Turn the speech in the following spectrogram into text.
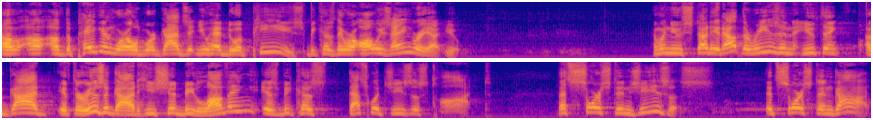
of, of, the pagan world were gods that you had to appease because they were always angry at you. And when you study it out, the reason that you think a God, if there is a God, he should be loving is because that's what Jesus taught. that's sourced in Jesus, it's sourced in God.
